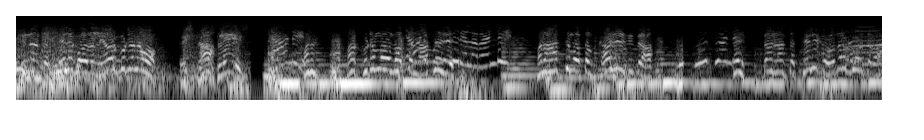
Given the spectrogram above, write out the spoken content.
నిన్ను అంత తేలిక వదలని ఎవరుకుంటున్నావు కృష్ణ ప్లీజ్ ఏమండి? మా కుటుంబం మొత్తం ఏమండి? నాశనం చేసి ఇలా రండి. మన ఆస్తి మొత్తం కాజేసిందిరా కూర్చోండి. దాన్ని అంత తేలిక వదలకూడదురా.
